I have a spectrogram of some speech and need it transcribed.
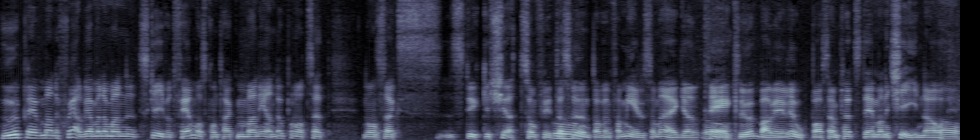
Hur upplever man det själv? Jag menar man skriver ett femårskontrakt men man är ändå på något sätt någon slags stycke kött som flyttas mm. runt av en familj som äger tre mm. klubbar i Europa och sen plötsligt är man i Kina. Och mm.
